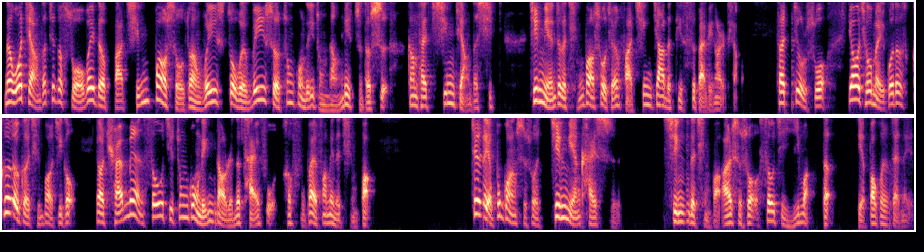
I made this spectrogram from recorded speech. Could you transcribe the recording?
那我讲的这个所谓的把情报手段威作为威慑中共的一种能力，指的是刚才新讲的新今年这个情报授权法新加的第四百零二条，它就是说要求美国的各个情报机构要全面搜集中共领导人的财富和腐败方面的情报。这个也不光是说今年开始新的情报，而是说搜集以往的。也包括在内的。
